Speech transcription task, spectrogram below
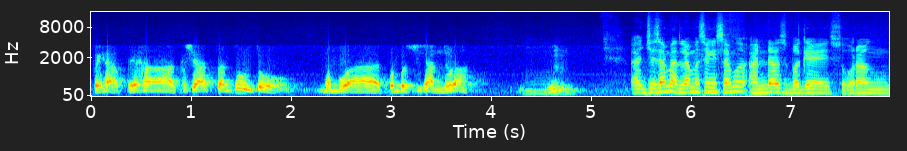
pihak-pihak kesihatan tu untuk membuat pembersihan tu lah. Hmm. hmm. Encik Zaman, dalam masa yang sama, anda sebagai seorang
